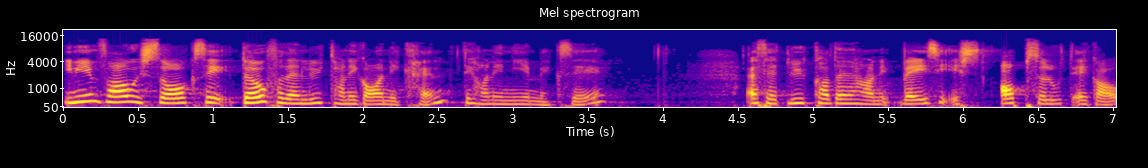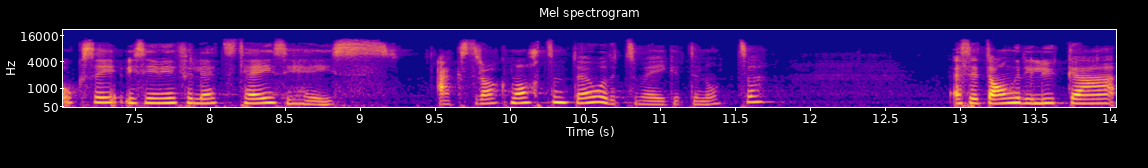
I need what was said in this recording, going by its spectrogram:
In meinem Fall war es so, Teil von diesen Leuten habe ich gar nicht kennt, die habe ich nie mehr gesehen. Es hat Leute gehabt, denen ich, weiss ich, ist absolut egal gewesen, wie sie mich verletzt haben. Sie haben es extra gemacht zum Teil oder zum eigenen Nutzen. Es hat andere Leute gegeben,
